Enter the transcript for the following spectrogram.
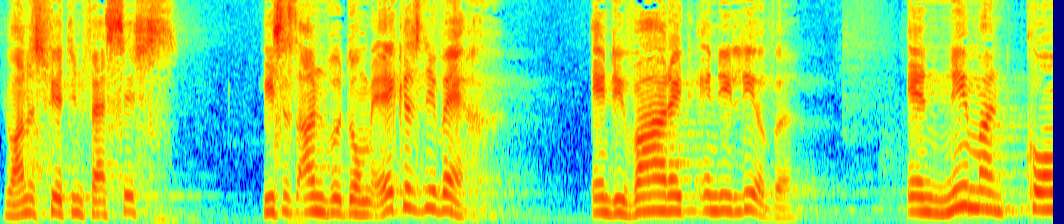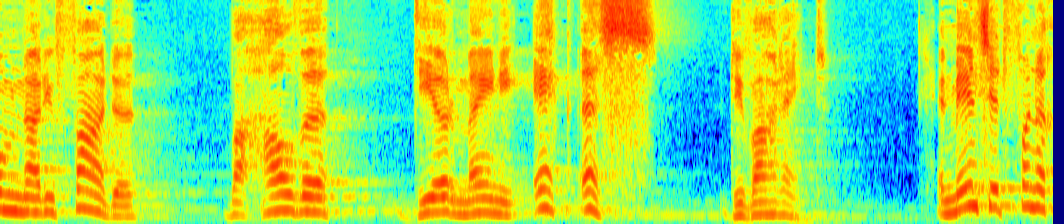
Johannes 14 vers 6. Jesus antwoord hom: Ek is die weg en die waarheid en die lewe. En niemand kom na die Vader behalwe deur my nie. Ek is die waarheid. En mense het vinnig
